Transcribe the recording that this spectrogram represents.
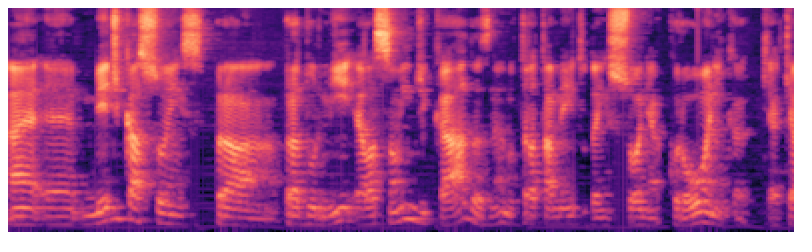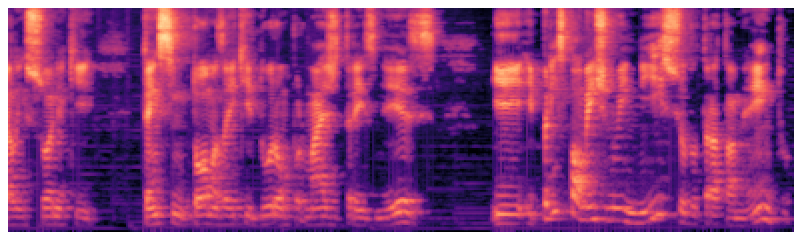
É, é, medicações para dormir, elas são indicadas né, no tratamento da insônia crônica, que é aquela insônia que tem sintomas aí que duram por mais de três meses. E, e principalmente no início do tratamento,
